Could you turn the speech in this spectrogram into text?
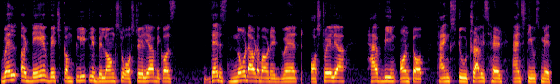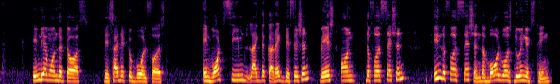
Well, a day which completely belongs to Australia because there is no doubt about it that Australia have been on top thanks to Travis Head and Steve Smith. India won the toss, decided to bowl first in what seemed like the correct decision based on the first session. In the first session, the ball was doing its thing,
